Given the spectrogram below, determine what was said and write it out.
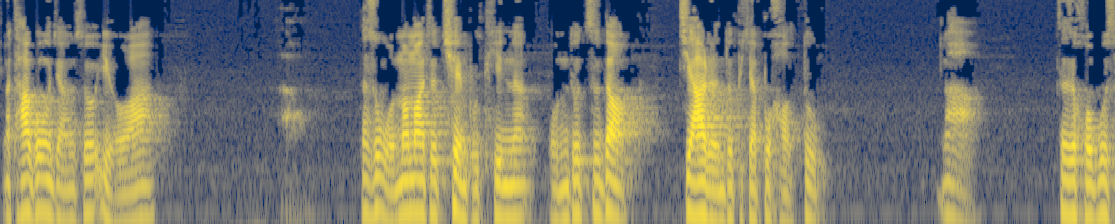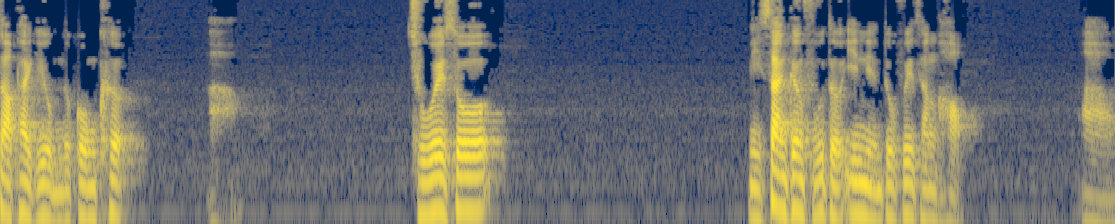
那他跟我讲说有啊，啊，但是我妈妈就劝不听呢。我们都知道，家人都比较不好度，啊。这是活菩萨派给我们的功课，啊，除非说你善根福德因缘都非常好，啊，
